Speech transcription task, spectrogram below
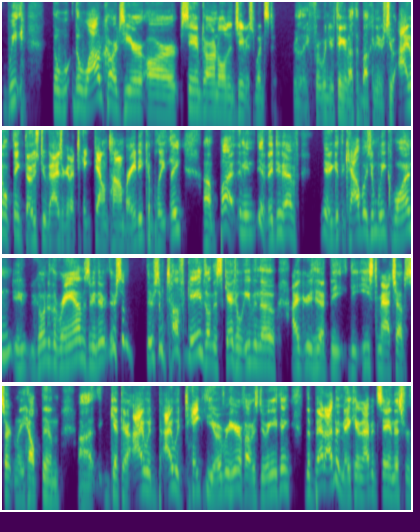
we, the, the wild cards here are Sam Darnold and Jameis Winston really for when you're thinking about the Buccaneers too. I don't think those two guys are going to take down Tom Brady completely. Um, but I mean, you know, they do have you know, you get the Cowboys in week one, you, go into the Rams. I mean, there, there's some there's some tough games on the schedule, even though I agree that the the East matchups certainly helped them uh, get there. I would I would take the over here if I was doing anything. The bet I've been making, and I've been saying this for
